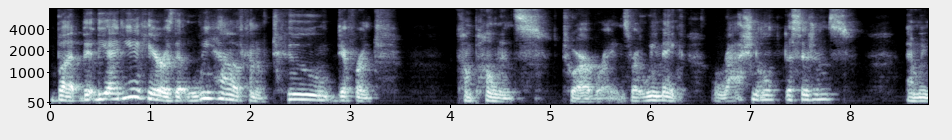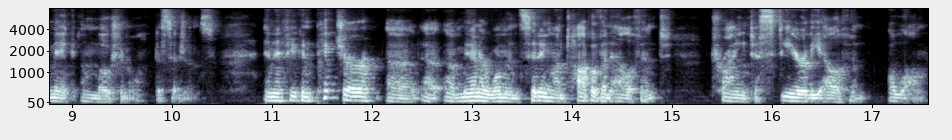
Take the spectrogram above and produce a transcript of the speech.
But the, the idea here is that we have kind of two different components to our brains, right? We make rational decisions and we make emotional decisions. And if you can picture uh, a, a man or woman sitting on top of an elephant trying to steer the elephant along,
